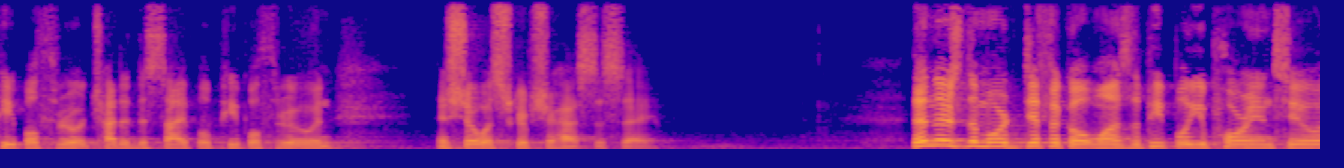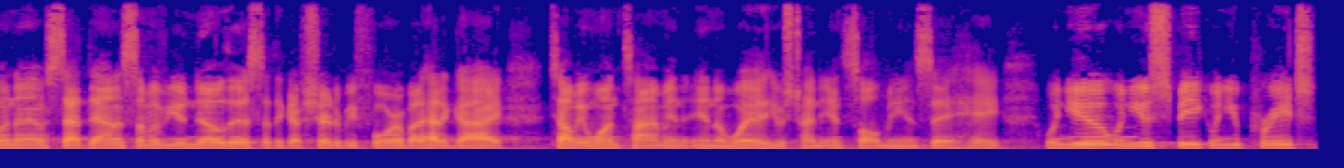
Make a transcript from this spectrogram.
people through it, try to disciple people through and, and show what Scripture has to say. Then there's the more difficult ones, the people you pour into. And I sat down, and some of you know this. I think I've shared it before, but I had a guy tell me one time in, in a way he was trying to insult me and say, Hey, when you, when you speak, when you preach,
